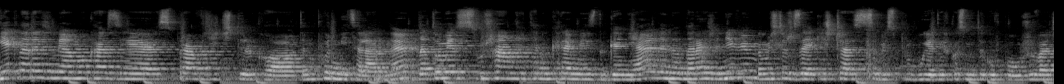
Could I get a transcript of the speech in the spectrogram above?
Jak na razie miałam okazję sprawdzić tylko ten płyn micelarny, natomiast słyszałam, że ten krem jest genialny, no na razie nie wiem, myślę, że za jakiś czas sobie spróbuję tych kosmetyków poużywać,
